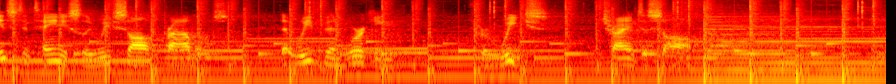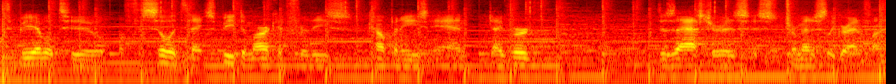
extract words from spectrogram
instantaneously we've solved problems that we've been working for weeks trying to solve. Be able to facilitate speed to market for these companies and divert disaster is, is tremendously gratifying.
